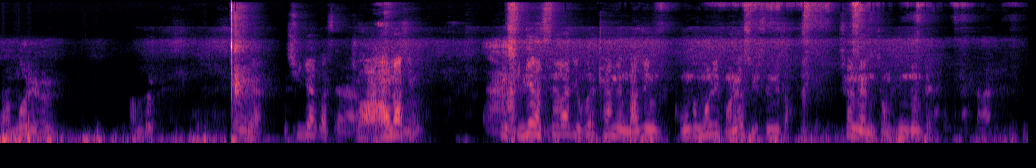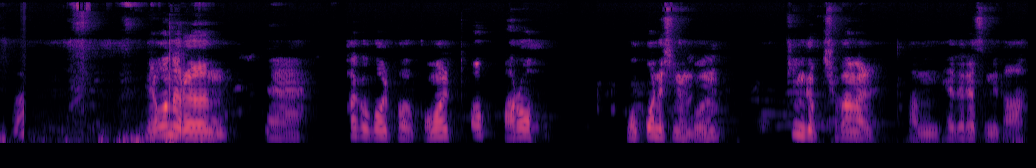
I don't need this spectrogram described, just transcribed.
자, 머리를 안 들, 그래. 그 신경 잘 맞습니다. 그 신경 써가지고 그렇게 하면 나중에 공도 멀리 보낼 수 있습니다. 처음에는 좀 힘든데. 네, 오늘은, 예, 파그 골프 공을 똑 바로 못 보내시는 분, 긴급 처방을 해드렸습니다.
